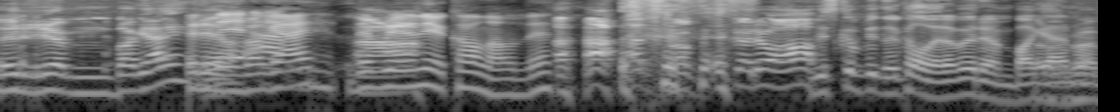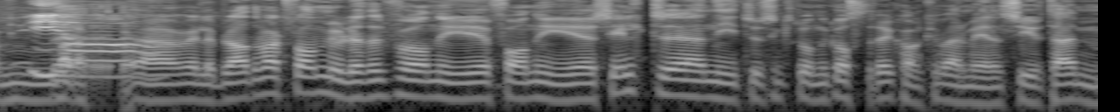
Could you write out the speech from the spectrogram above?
Rømba-Geir. Rødbageir. Det blir det nye kallenavnet ditt. Skal du ha. Vi skal begynne å kalle deg for Rømbageir. nå. Rømba. Ja, veldig bra. Det er i hvert fall muligheter for å få nye, få nye skilt. Eh, 9000 kroner koster det. Kan ikke være mer enn syv tegn.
